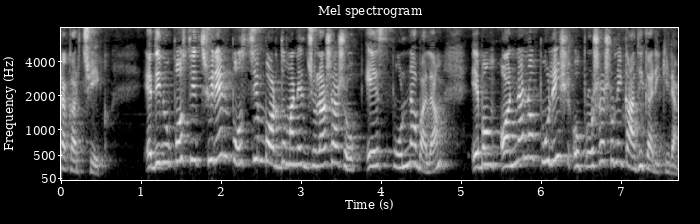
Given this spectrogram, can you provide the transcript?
টাকার চেক। এদিন উপস্থিত ছিলেন পশ্চিম বর্ধমানের জেলাশাসক এস পন্নাবালাম এবং অন্যান্য পুলিশ ও প্রশাসনিক আধিকারিকেরা।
